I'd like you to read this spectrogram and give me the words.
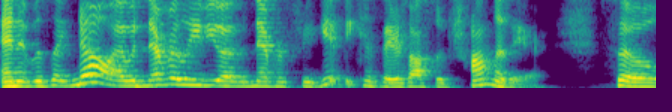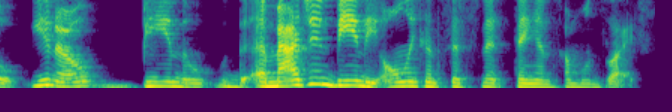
And it was like, No, I would never leave you. I would never forget because there's also trauma there. So, you know, being the, imagine being the only consistent thing in someone's life.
